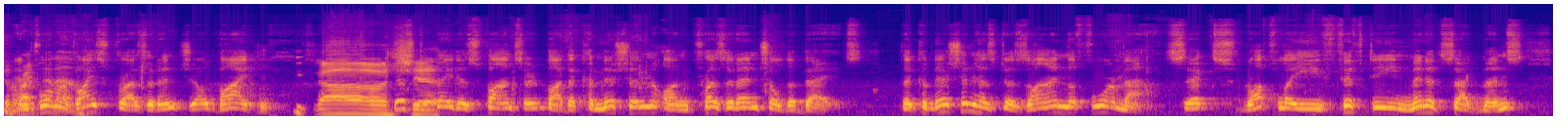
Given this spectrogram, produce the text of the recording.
and former. Vice President Joe Biden. Oh This shit! debate is sponsored by the Commission on Presidential Debates. The Commission has designed the format, six roughly 15 minute segments,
